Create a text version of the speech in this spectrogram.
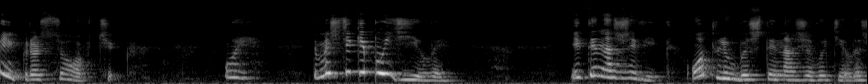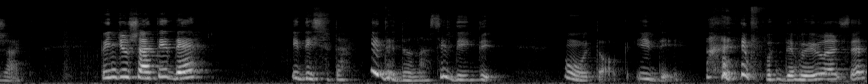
Мій красавчик. Ой, та ми ж тільки поїли. І ти на живіт. От любиш ти на животі лежать. Піндюша, ти де? Іди сюди, іди до нас, іди, іди. Отак, іди. Подивилася.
